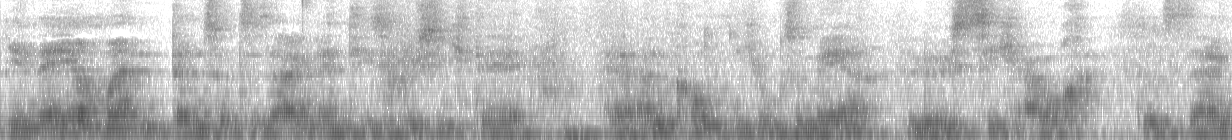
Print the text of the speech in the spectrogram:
je näher man dann sozusagen an diese Geschichte herankommt, nicht umso mehr löst sich auch sozusagen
